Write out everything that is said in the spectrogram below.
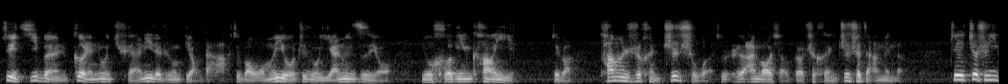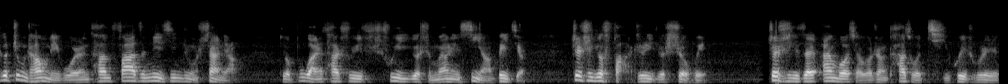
最基本个人这种权利的这种表达，对吧？我们有这种言论自由，有和平抗议，对吧？他们是很支持我，就是安保小哥是很支持咱们的。这这是一个正常美国人，他发自内心这种善良，就不管是他出于出于一个什么样的信仰背景，这是一个法治一个社会，这是在安保小哥上他所体会出的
